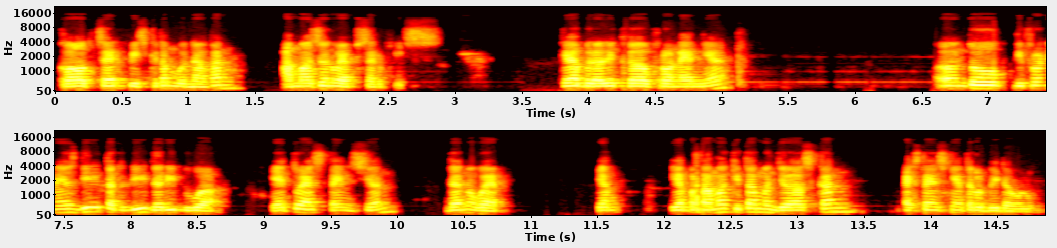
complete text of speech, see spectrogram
cloud service, kita menggunakan Amazon Web Service. Kita beralih ke front end-nya. Untuk di front end sendiri terdiri dari dua, yaitu extension dan web. Yang, yang pertama kita menjelaskan extension terlebih dahulu.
